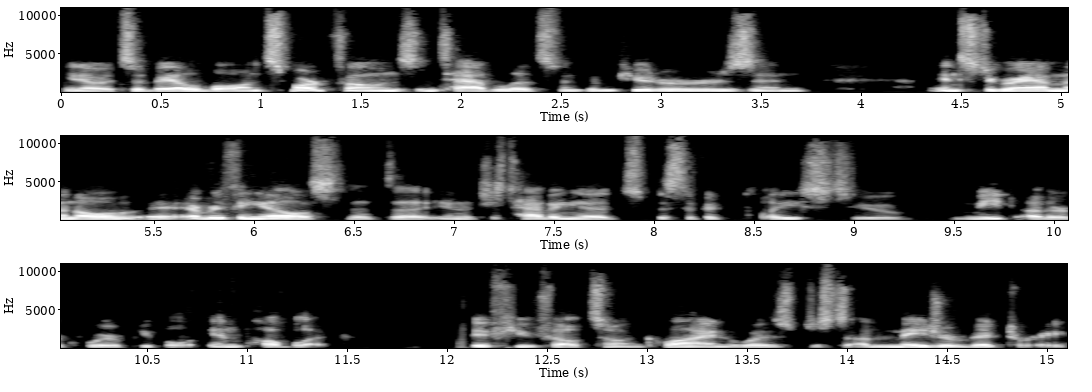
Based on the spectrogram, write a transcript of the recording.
you know it's available on smartphones and tablets and computers and Instagram and all everything else that uh, you know just having a specific place to meet other queer people in public if you felt so inclined was just a major victory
